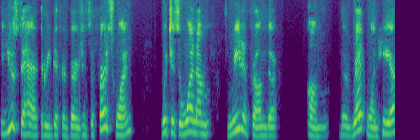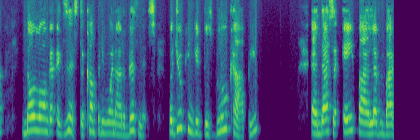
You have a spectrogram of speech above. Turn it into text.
it used to have three different versions. The first one, which is the one I'm reading from, the um the red one here, no longer exists. The company went out of business. But you can get this blue copy, and that's an 8 by 11 by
